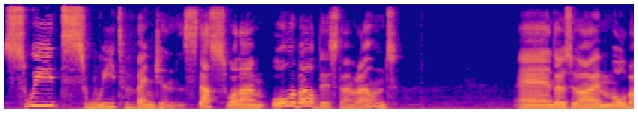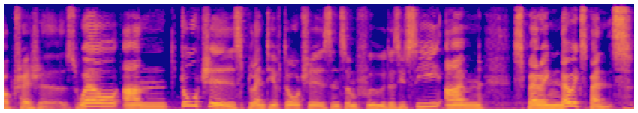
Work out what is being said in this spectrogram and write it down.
Sweet, sweet vengeance. That's what I'm all about this time around. And also I'm all about treasures. Well, and torches, plenty of torches and some food. As you see, I'm sparing no expense.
